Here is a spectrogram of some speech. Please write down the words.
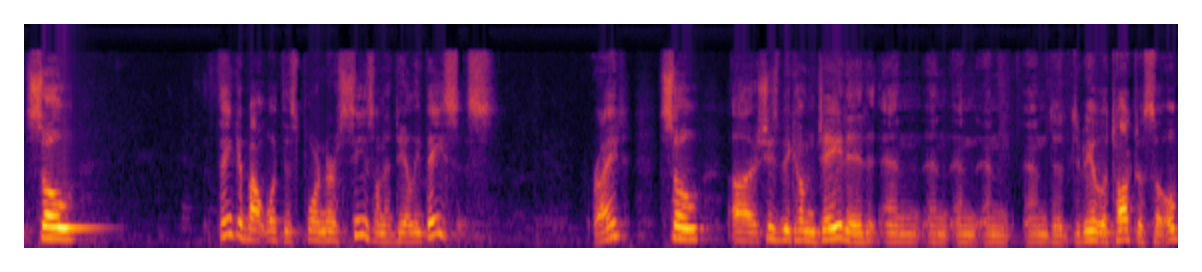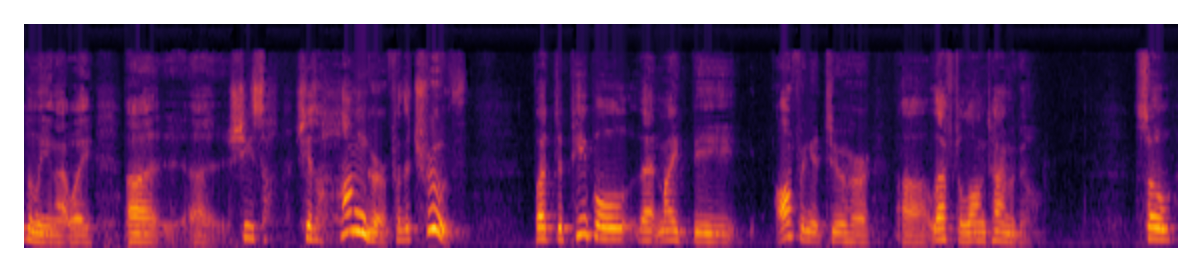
so think about what this poor nurse sees on a daily basis, right? So uh, she's become jaded, and and and and and to be able to talk to us so openly in that way, uh, uh she's she has a hunger for the truth, but the people that might be offering it to her uh, left a long time ago. So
